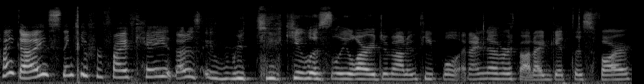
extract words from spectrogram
Hi guys, thank you for 5k. That is a ridiculously large amount of people, and I never thought I'd get this far.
